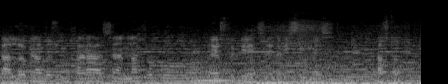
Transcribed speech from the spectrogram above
καλό και να δώσουμε χαρά σε έναν άνθρωπο έστω και σε τρεις στιγμές. Αυτό.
